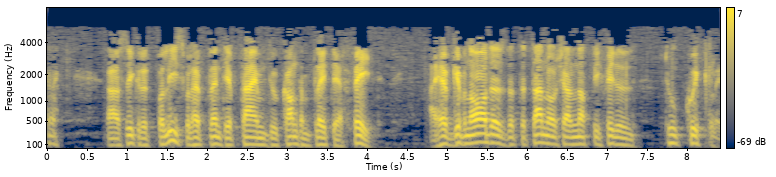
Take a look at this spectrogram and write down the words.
Our secret police will have plenty of time to contemplate their fate. I have given orders that the tunnel shall not be filled too quickly.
